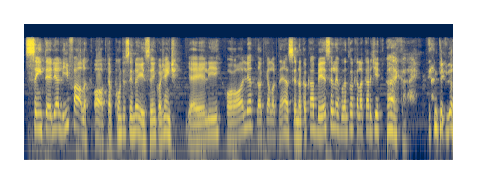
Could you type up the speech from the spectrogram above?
senta ele ali e fala, ó, oh, o que tá acontecendo aí, você vem com a gente? E aí ele olha, dá aquela, né, acena com a cabeça e levanta com aquela cara de, ai caralho, Entendeu?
